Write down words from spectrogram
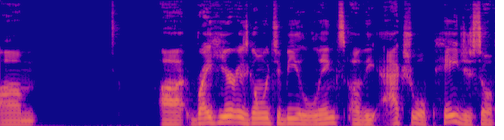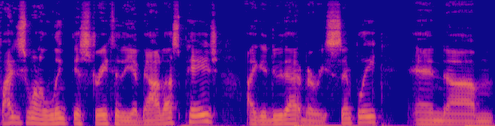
um, uh, right here is going to be links of the actual pages. So if I just want to link this straight to the About Us page, I can do that very simply. And um,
